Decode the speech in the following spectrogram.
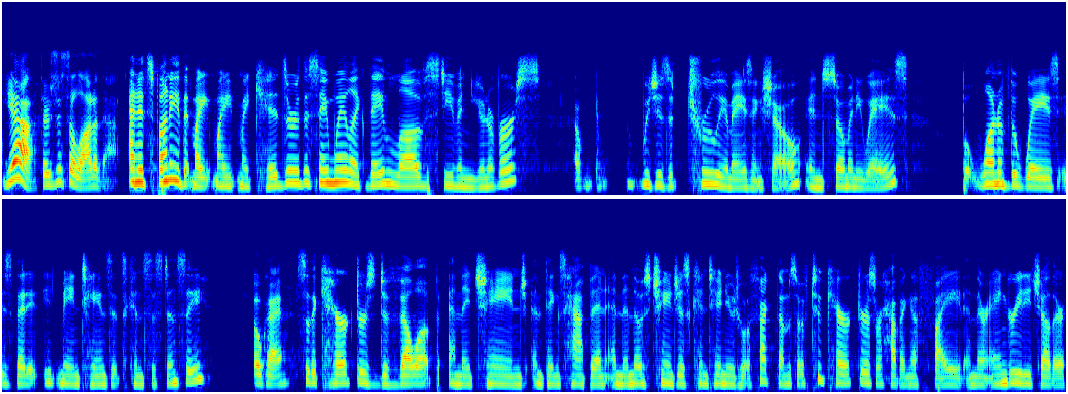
yeah there's just a lot of that And it's funny that my my my kids are the same way. Like they love Steven Universe, Oh. which is a truly amazing show in so many ways. But one of the ways is that it, it maintains its consistency. Okay So the characters develop and they change and things happen and then those changes continue to affect them. So if two characters are having a fight and they're angry at each other,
